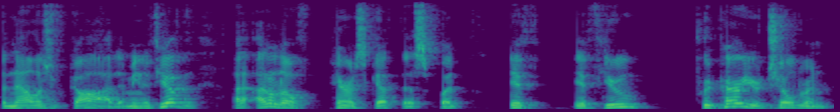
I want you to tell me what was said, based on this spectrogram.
the knowledge of God. I mean, if you have, I, I don't know if parents get this, but if if you prepare your children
